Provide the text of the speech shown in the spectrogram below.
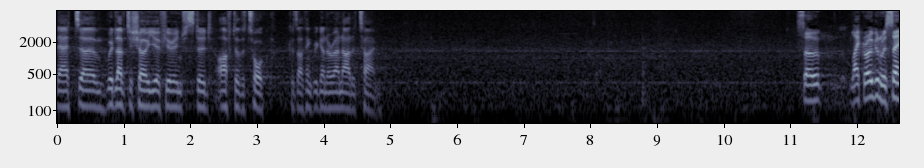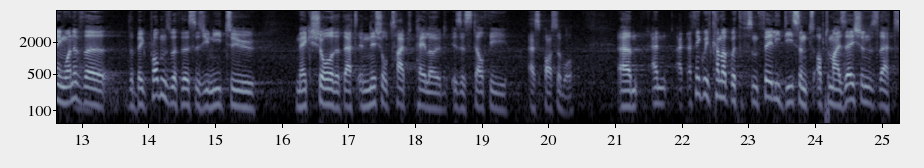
that um, we'd love to show you if you're interested after the talk, because I think we're going to run out of time. So, like Rogan was saying, one of the, the big problems with this is you need to make sure that that initial typed payload is as stealthy as possible. Um, and I, I think we've come up with some fairly decent optimizations that,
